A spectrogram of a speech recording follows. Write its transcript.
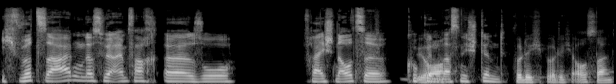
Ich würde sagen, dass wir einfach äh, so frei Schnauze gucken, Ja. was nicht stimmt. Würde ich, würde ich auch sagen.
